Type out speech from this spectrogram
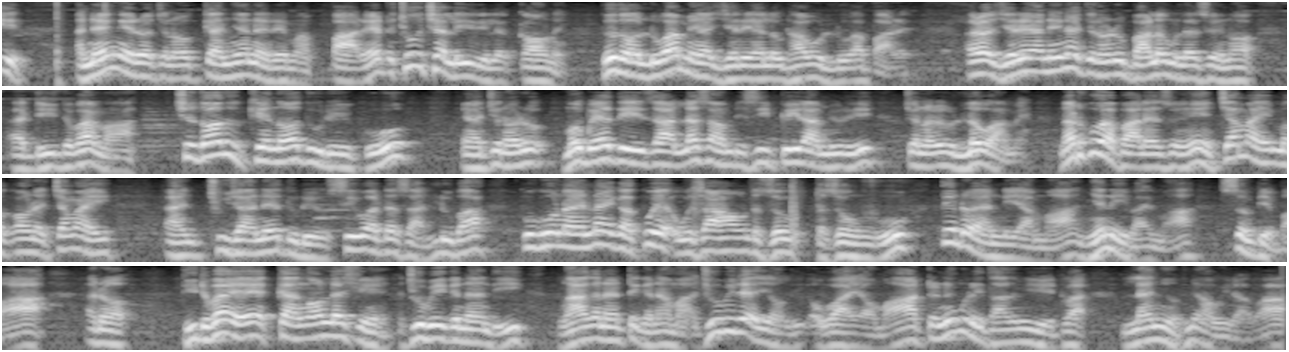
အနှဲငယ်တော့ကျွန်တော်ကန်ညံ့နေတဲ့မှာပါတယ်တချို့အချက်လေးတွေလည်းကောင်းတယ်သို့တော့လိုအပ်မယ်ရေရရလှုပ်ထားဖို့လိုအပ်ပါတယ် အဲ့တော့ရေရအနေနဲ့ကျွန်တော်တို့ဘာလုပ်မလဲဆိုရင်တော့အဲဒီတစ်ပတ်မှာချစ်တော်သူခင်တော်သူတွေကိုအဲကျွန်တော်တို့မုတ်ပဲသေးစားလက်ဆောင်ပစ္စည်းပေးတာမျိုးတွေကျွန်တော်တို့လုပ်ရမယ်နောက်တစ်ခုကဘာလဲဆိုရင်ကျမ်းမာရေးမကောင်းတဲ့ကျမ်းမာရေးအန်ချူချာတဲ့သူတွေကိုစေဝတ်တက်စာလှူပါကိုကိုနိုင်နိုင်ကကိုယ့်ရဲ့အဝစားဟောင်းတစ်စုံတစ်စုံကိုတင့်တော်ရနေရာမှာညနေပိုင်းမှာစွန့်ပစ်ပါအဲ့တော့ဒီတစ်ပတ်ရဲ့ကံကောင်းလက်ရှင်အကျိုးပေးကဏ္ဍဒီငါးကဏ္ဍတစ်ကဏ္ဍမှာအကျိုးပေးတဲ့အယောင်ဒီအဝါရောင်မှာတနင်္ဂနွေသားသမီးတွေအတွက်လမ်းညွှန်မျှဝေတာပါ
